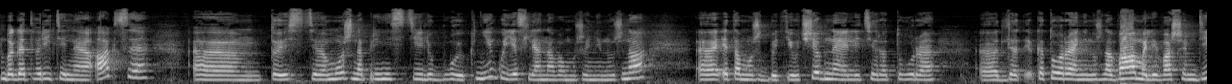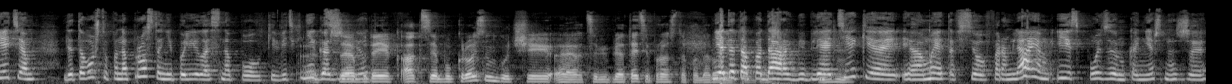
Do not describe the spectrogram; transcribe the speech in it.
благотворительная акция, э, то есть э, можно принести любую книгу, если она вам уже не нужна. Э, Это может быть и учебная литература, для, которая не нужна вам или вашим детям, для того, чтобы она просто не пылилась на полке. Ведь книга Це живет. буде як акція буккросінгу, чи е, це бібліотеці просто подарунок? Нет, это подарок библиотеке, и, э, мы это все оформляем и используем, конечно же,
